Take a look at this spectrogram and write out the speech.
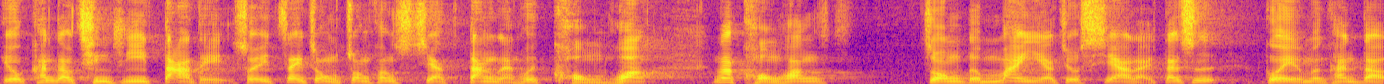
又看到轻轻一大跌，所以在这种状况下，当然会恐慌。那恐慌。中的卖压就下来，但是各位有没有看到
